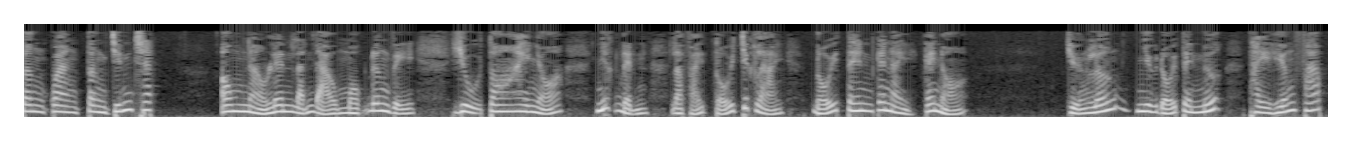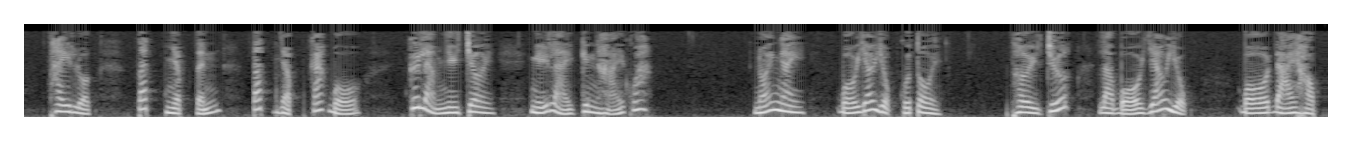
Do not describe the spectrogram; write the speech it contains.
Tân quan tân chính sách, ông nào lên lãnh đạo một đơn vị, dù to hay nhỏ, nhất định là phải tổ chức lại, đổi tên cái này, cái nọ. Chuyện lớn như đổi tên nước, thay hiến pháp, thay luật, tách nhập tỉnh, tách nhập các bộ, cứ làm như chơi, nghĩ lại kinh hãi quá. Nói ngay, bộ giáo dục của tôi, thời trước là bộ giáo dục, bộ đại học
